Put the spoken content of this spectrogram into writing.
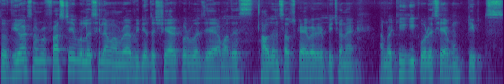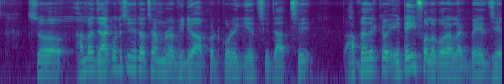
তো ভিউয়ার্স আমরা ফার্স্টেই বলেছিলাম, আমরা ভিডিওতে শেয়ার করব যে আমাদের থাউজেন্ড সাবস্ক্রাইবারের পিছনে আমরা কি কি করেছি এবং টিপস সো আমরা যা করেছি সেটা হচ্ছে আমরা ভিডিও আপলোড করে গিয়েছি, যাচ্ছি। আপনাদেরকেও এটাই ফলো করা লাগবে যে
